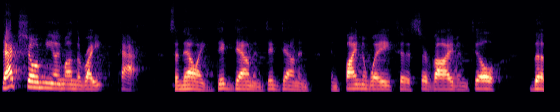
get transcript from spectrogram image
That's shown me I'm on the right path. So now I dig down and dig down and and find a way to survive until the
